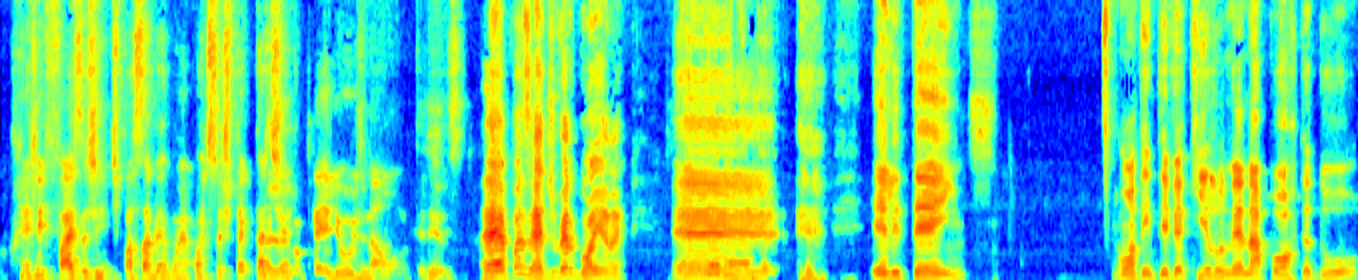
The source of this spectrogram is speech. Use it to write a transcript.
ele faz a gente passar vergonha. Qual é a sua expectativa é. para ele hoje na ONU, Tereza? É, pois é, de vergonha, né? É, ele tem. Ontem teve aquilo, né, na porta do,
